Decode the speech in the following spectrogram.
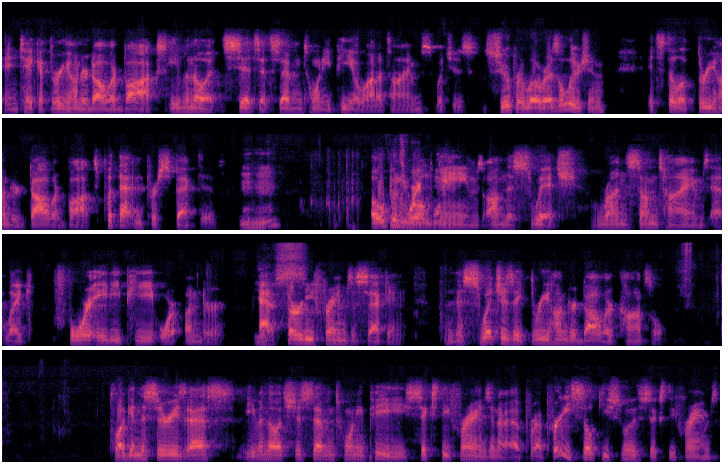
and take a $300 box, even though it sits at 720p a lot of times, which is super low resolution, it's still a $300 box. Put that in perspective. Mm-hmm. Open world games on the Switch run sometimes at like 480p or under yes. at 30 frames a second. The Switch is a $300 console. Plug in the Series S, even though it's just 720p, 60 frames, and a, a pretty silky smooth 60 frames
